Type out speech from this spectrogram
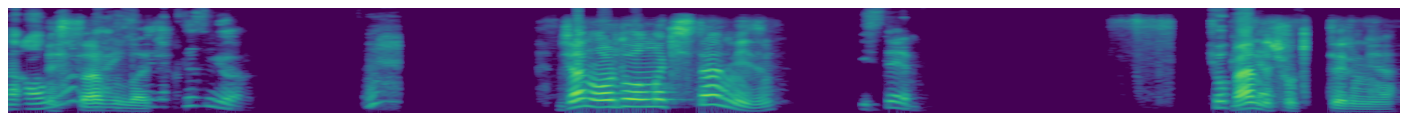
Ben ya. Estağfurullah. hiçbirine kızmıyorum. Can orada olmak ister miydin? İsterim. Çok Ben de isterim. çok isterim ya.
